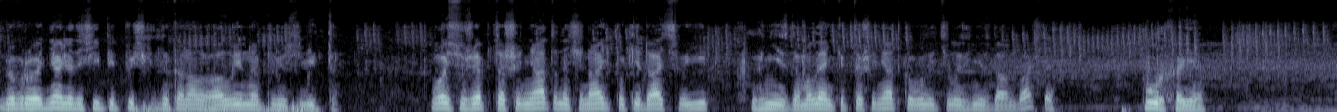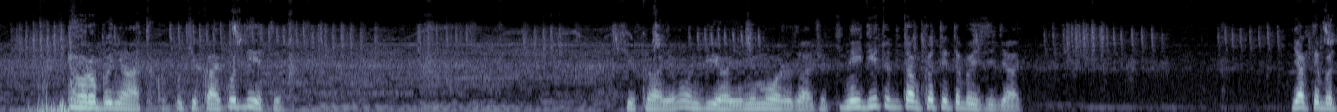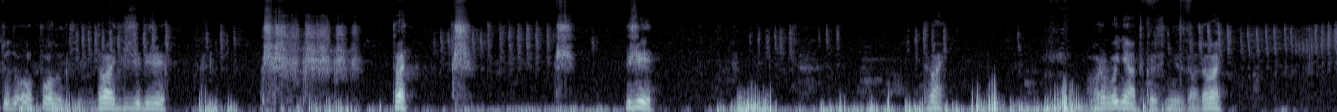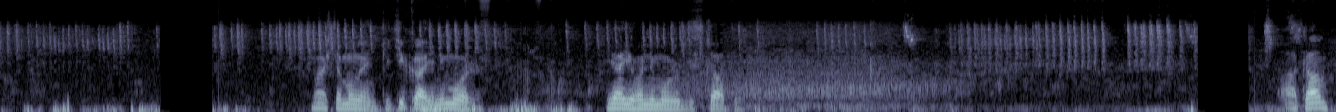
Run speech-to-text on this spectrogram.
Доброго дня, глядачі і підписчики до каналу Галина плюс Віктор. Ось уже пташенята починають покидати свої гнізда. Маленьке пташенятко вилетіло з гнізда. Бачите? Пурхає. Горобенятко, потікай, куди ти? Тікає, вон бігає, не може далі. Не йди туди, там коти тебе з'їдять. Як тебе туди? О, полетів. Давай, біжи, біжи. Біжи. Давай. Горобенятко з гнізда, давай. Бачите, маленький, тікає, не може. Я його не можу дістати. А там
